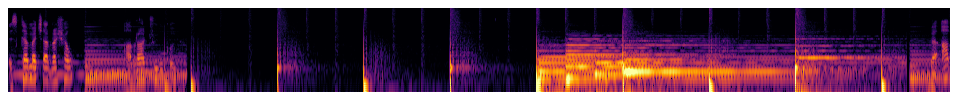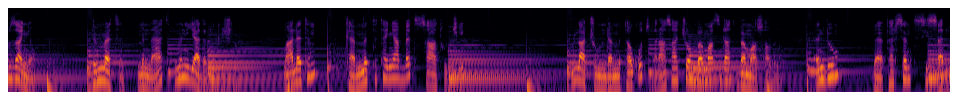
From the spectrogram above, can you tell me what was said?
እስከ መጨረሻው አብራችሁኝ ቆዩ። በአብዛኛው ድመትን ምናያት ምን እያደረገች ነው? ማለትም ከምትተኛበት ሰዓት ውጪ ሁላችሁም እንደምታውቁት ራሳቸውን በማጽዳት በማስዋብ ነው። እንዲሁም በ percent ሲሰላ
